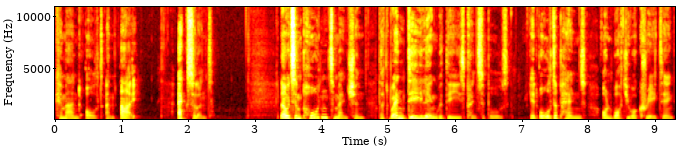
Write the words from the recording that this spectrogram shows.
Command Alt and I. Excellent. Now it's important to mention that when dealing with these principles, it all depends on what you are creating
